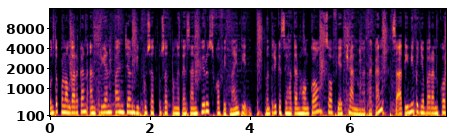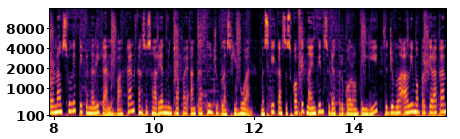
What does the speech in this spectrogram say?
untuk melonggarkan antrian panjang di pusat-pusat pengetesan virus COVID-19. Menteri Kesehatan Hong Kong, Sofia Chan, mengatakan saat ini penyebaran corona sulit dikendalikan, bahkan kasus harian mencapai angka 17 ribuan. Meski kasus COVID-19 sudah tergolong tinggi, sejumlah ahli memperkirakan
